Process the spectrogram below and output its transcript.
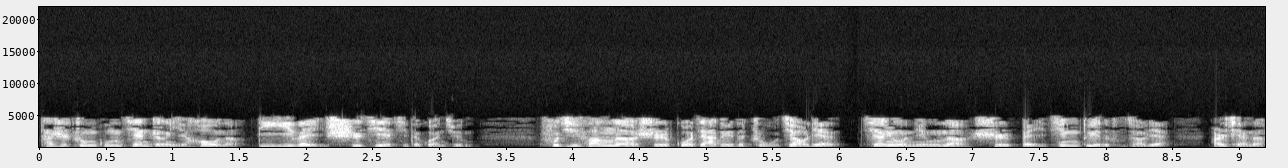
他是中共建政以后呢第一位世界级的冠军。傅奇芳呢是国家队的主教练，江永宁呢是北京队的主教练，而且呢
